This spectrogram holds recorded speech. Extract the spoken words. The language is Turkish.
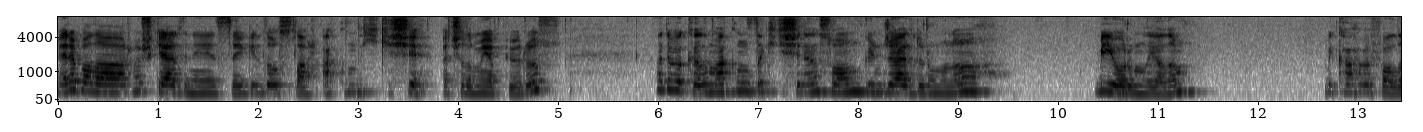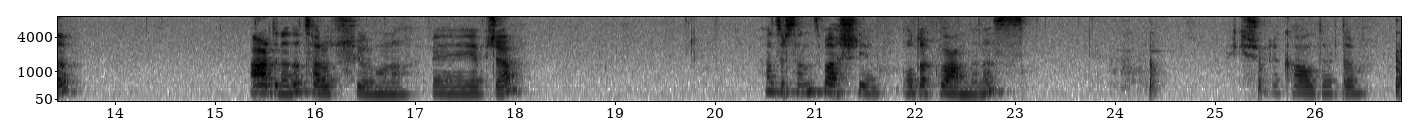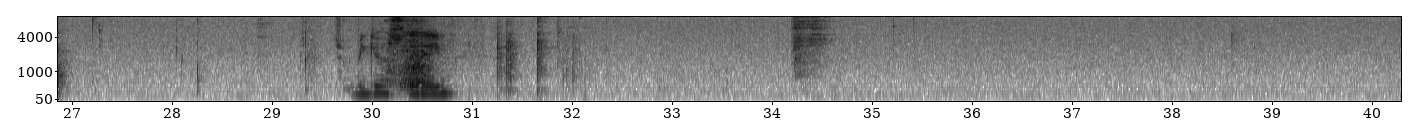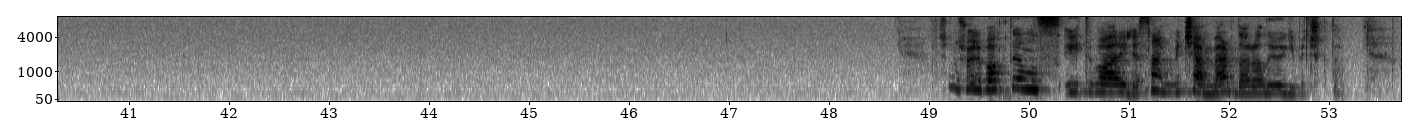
Merhabalar, hoş geldiniz sevgili dostlar. Aklımdaki kişi açılımı yapıyoruz. Hadi bakalım aklınızdaki kişinin son güncel durumunu bir yorumlayalım. Bir kahve falı. Ardına da tarot yorumunu e, yapacağım. Hazırsanız başlayalım. Odaklandınız. Peki şöyle kaldırdım. Şöyle bir göstereyim. Şimdi şöyle baktığımız itibariyle sanki bir çember daralıyor gibi çıktı.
